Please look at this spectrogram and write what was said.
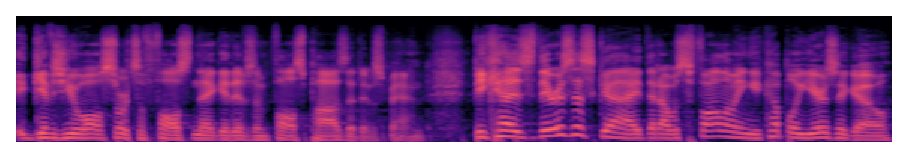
it gives you all sorts of false negatives and false positives, man. Because there's this guy that I was following a couple years ago,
